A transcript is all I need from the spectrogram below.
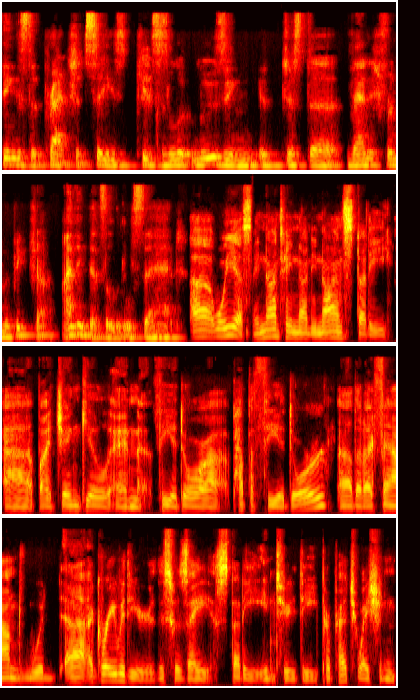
things that Pratchett sees kids lo- losing it just uh, vanish from the picture. I think that's a little sad. Uh, well, yes, a 1999 study uh, by Jane Gill and Theodora Papatheodorou uh, that I found would uh, agree with you. This was a study into the perpetuation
